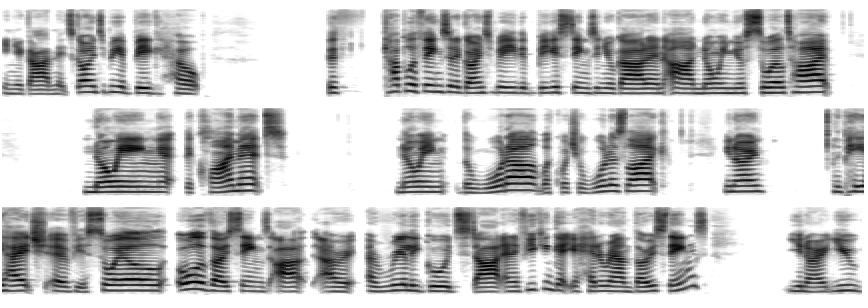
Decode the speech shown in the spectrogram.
in your garden. It's going to be a big help. The th- couple of things that are going to be the biggest things in your garden are knowing your soil type knowing the climate knowing the water like what your water's like you know the pH of your soil, all of those things are are a really good start. And if you can get your head around those things, you know, you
